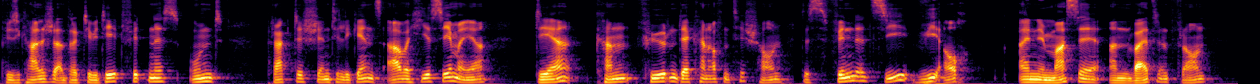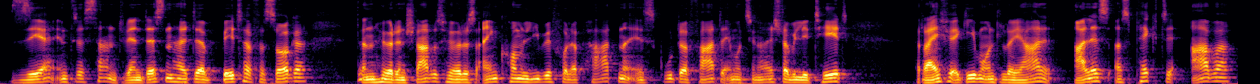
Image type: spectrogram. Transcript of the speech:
Physikalische Attraktivität, Fitness und praktische Intelligenz. Aber hier sehen wir ja, der kann führen, der kann auf den Tisch hauen. Das findet sie, wie auch eine Masse an weiteren Frauen, sehr interessant. Währenddessen halt der Beta-Versorger dann höheren Status, höheres Einkommen, liebevoller Partner ist, guter Vater, emotionale Stabilität, reife ergeben und loyal, alles Aspekte, aber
